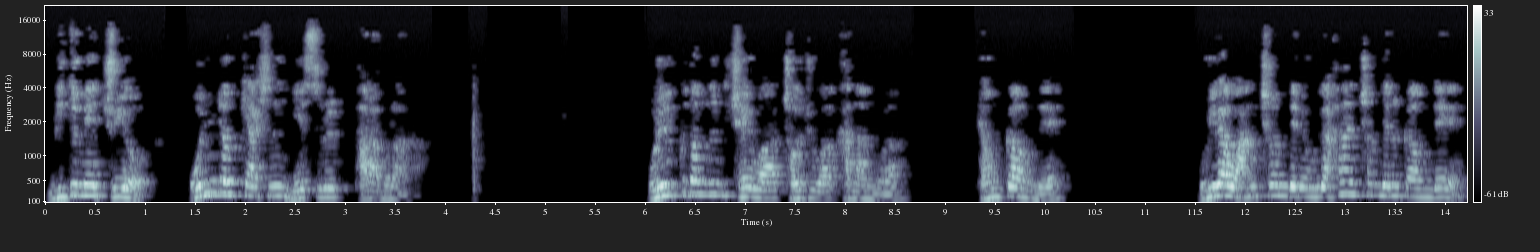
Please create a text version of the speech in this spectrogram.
믿음의 주요 온전케 하시는 예수를 바라보라. 우리는 끝없는 죄와 저주와 가난과 병 가운데 우리가 왕처럼 되면 우리가 하나님처럼 되는 가운데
